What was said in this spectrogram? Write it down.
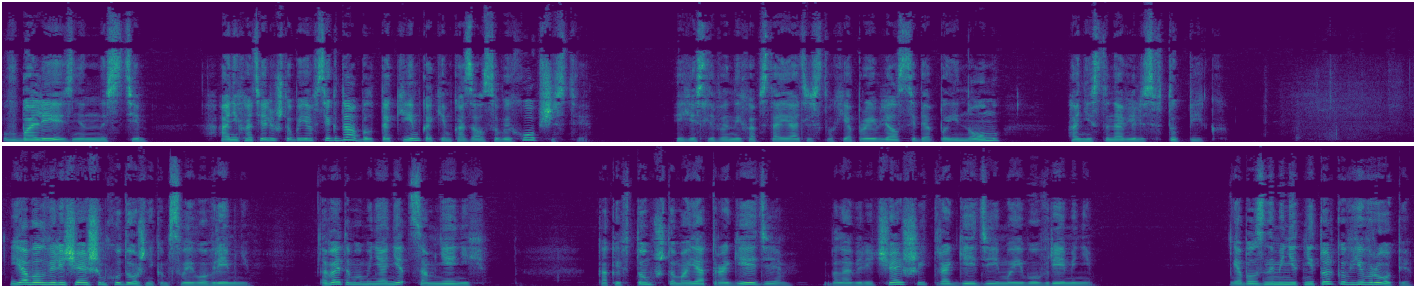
в болезненности. Они хотели, чтобы я всегда был таким, каким казался в их обществе. И если в иных обстоятельствах я проявлял себя по-иному, они становились в тупик. Я был величайшим художником своего времени. В этом у меня нет сомнений, как и в том, что моя трагедия была величайшей трагедией моего времени. Я был знаменит не только в Европе,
